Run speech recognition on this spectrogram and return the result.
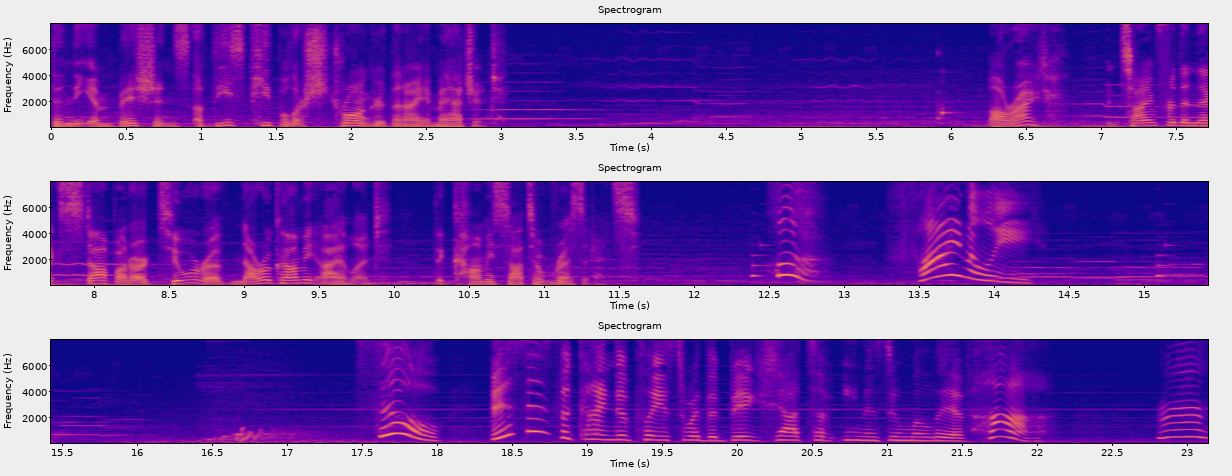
then the ambitions of these people are stronger than I imagined. Alright, time for the next stop on our tour of Narukami Island, the Kamisato residence. Finally! So, this is the kind of place where the big shots of Inazuma live, huh? Hmm.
